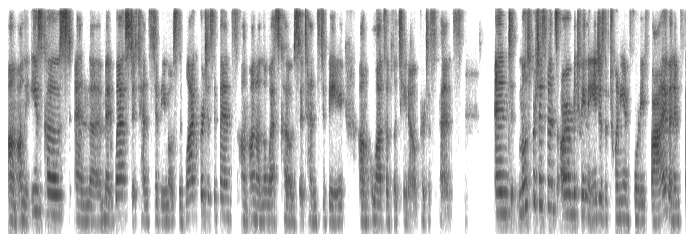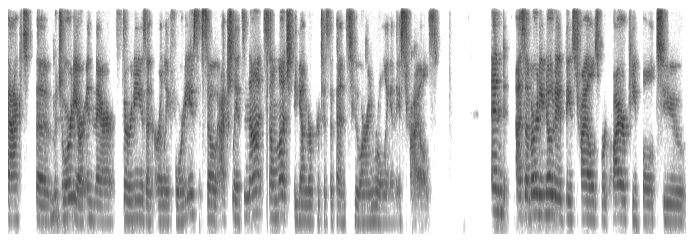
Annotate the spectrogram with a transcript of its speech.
um, on the East Coast and the Midwest, it tends to be mostly Black participants. Um, and on the West Coast, it tends to be um, lots of Latino participants. And most participants are between the ages of 20 and 45. And in fact, the majority are in their 30s and early 40s. So actually, it's not so much the younger participants who are enrolling in these trials. And as I've already noted, these trials require people to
